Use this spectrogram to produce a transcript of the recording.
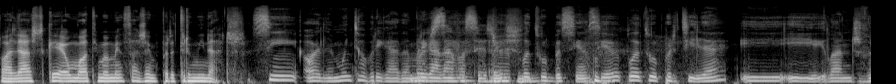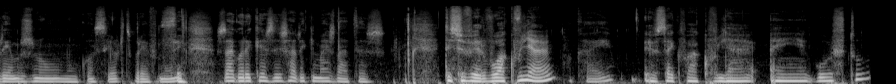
Olha, acho que é uma ótima mensagem para terminar. Sim, olha, muito obrigada, Obrigada a vocês. eh, Beijinho. pela tua paciência, pela tua partilha e, e lá nos veremos num, num concerto brevemente. Sim. Já agora queres deixar aqui mais datas? Deixa ver, vou à Covilhã. Ok. Eu sei que vou à Covilhã em agosto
